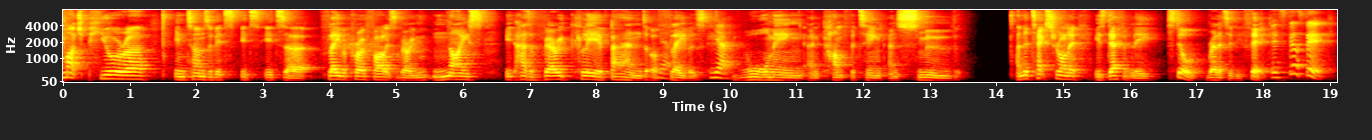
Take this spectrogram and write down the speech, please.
much purer in terms of its its its uh, flavor profile. It's very nice. It has a very clear band of Yeah. flavors. Yeah. Warming and comforting and smooth. And the texture on it is definitely still relatively thick. It's still thick,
